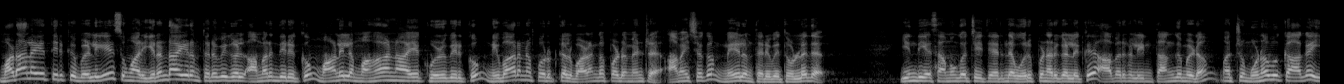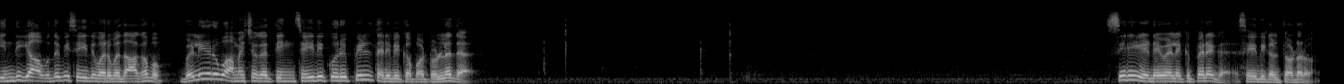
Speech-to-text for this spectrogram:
மடாலயத்திற்கு வெளியே சுமார் இரண்டாயிரம் துறவிகள் அமர்ந்திருக்கும் மாநில மகாநாயக் குழுவிற்கும் நிவாரணப் பொருட்கள் வழங்கப்படும் என்று அமைச்சகம் மேலும் தெரிவித்துள்ளது. இந்திய சமூகத்தைச் சேர்ந்த உறுப்பினர்களுக்கு அவர்களின் தங்குமிடம் மற்றும் உணவுக்காக இந்தியா உதவி செய்து வருவதாகவும் வெளியுறவு அமைச்சகத்தின் செய்திக்குறிப்பில் தெரிவிக்கப்பட்டுள்ளது. சிறிய இடைவேளைக்கு பிறகு செய்திகள் தொடரும்.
